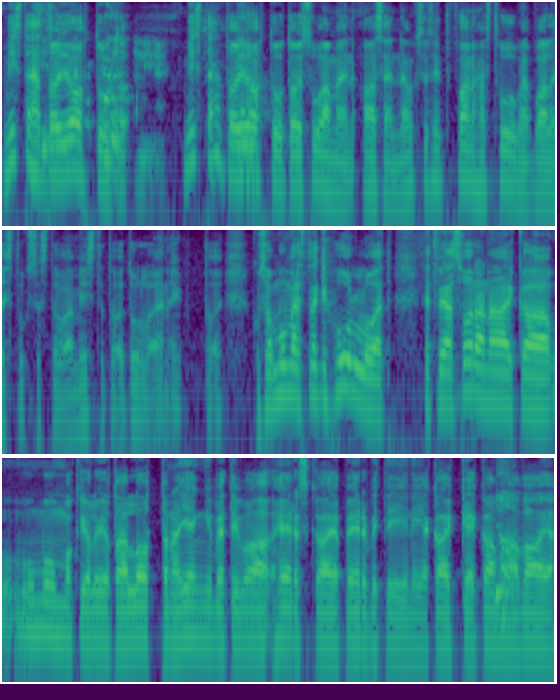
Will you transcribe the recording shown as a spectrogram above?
Mistähän siis toi johtuu, to, mistähän toi johtuu toi Suomen asenne? Onko se siitä vanhasta huumevalistuksesta vai mistä toi tulee? Niin toi? Kun se on mun mielestä jotenkin hullu, että, että vielä sodan aikaa mun mummokin oli jotain lottana, jengi veti vaan herskaa ja pervitiiniä ja kaikkea kamaa Joo. vaan. Ja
